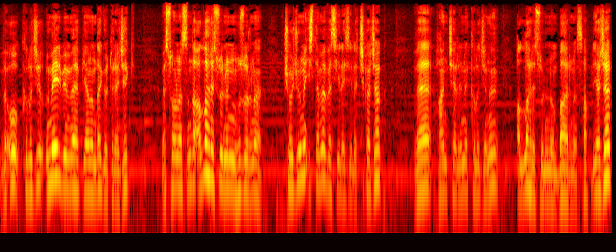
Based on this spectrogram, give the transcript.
ve o kılıcı Ümeyr bin Vehb yanında götürecek ve sonrasında Allah Resulü'nün huzuruna çocuğunu isteme vesilesiyle çıkacak ve hançerini kılıcını Allah Resulü'nün bağrına saplayacak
